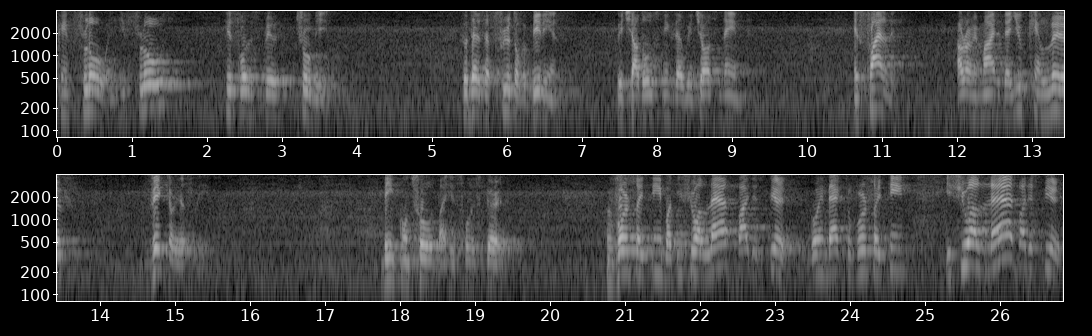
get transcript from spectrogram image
can flow and he flows his Holy Spirit through me. So there's a fruit of obedience, which are those things that we just named. And finally, I am reminded that you can live victoriously, being controlled by His Holy Spirit. Verse 18, but if you are led by the Spirit, going back to verse 18, if you are led by the Spirit,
